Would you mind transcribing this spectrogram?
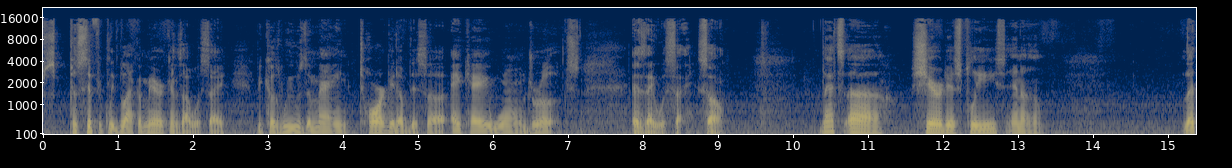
specifically black Americans, I would say, because we was the main target of this uh, AKA war on drugs, as they would say. So let's uh, share this, please, and uh, let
